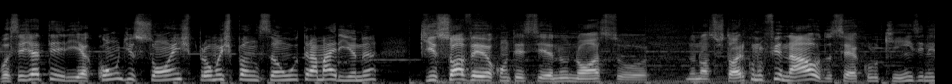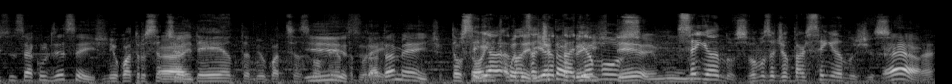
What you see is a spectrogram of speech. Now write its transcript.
você já teria condições para uma expansão ultramarina que só veio acontecer no nosso no nosso histórico no final do século XV início do século XVI. 1480, 1490, Isso, por aí. exatamente. Então seria, a gente nós adiantaríamos ter um, 100 anos. Vamos adiantar 100 anos disso. é, né?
